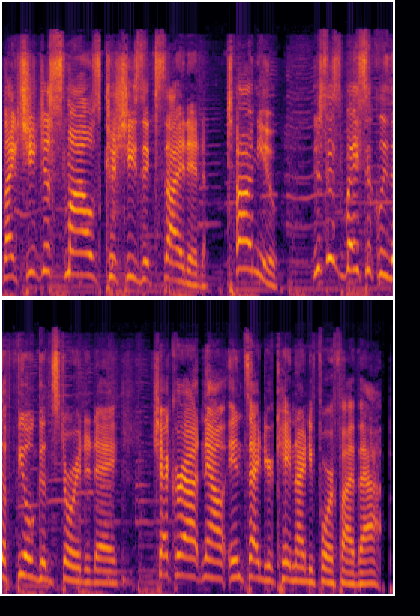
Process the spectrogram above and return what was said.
Like she just smiles because she's excited. I'm telling you, this is basically the feel good story today. Check her out now inside your K945 app.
